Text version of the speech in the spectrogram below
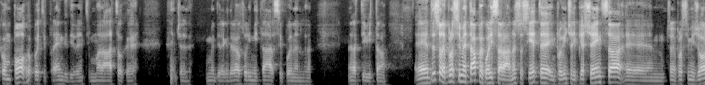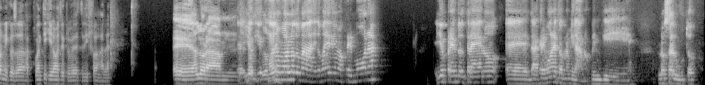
con poco e poi ti prendi, diventi un malato che, cioè, come dire, che deve autolimitarsi poi nel, nell'attività. E adesso le prossime tappe quali saranno? Adesso siete in provincia di Piacenza, e, cioè nei prossimi giorni cosa, quanti chilometri prevedete di fare? Eh, allora, mm, eh, io, io, domani... io, lo mollo domani, domani arriviamo a Cremona, io prendo il treno eh, da Cremona e torno a Milano, quindi lo saluto.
